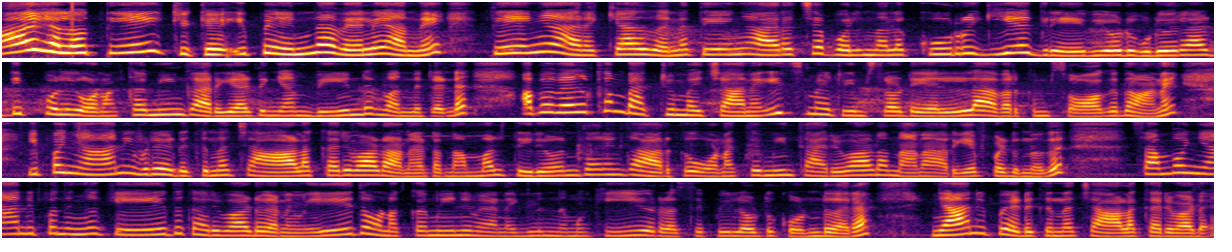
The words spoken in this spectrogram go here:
ഹായ് ഹലോ തേങ്ങയ്ക്കൊക്കെ ഇപ്പോൾ എന്നാ വിലയാന്നേ? തേങ്ങ അരയ്ക്കാതെ തന്നെ തേങ്ങ അരച്ച പോലെ നല്ല കുറുകിയ ഗ്രേവിയോടുകൂടി ഒരു അടിപൊളി ഉണക്കമീൻ കറിയായിട്ട് ഞാൻ വീണ്ടും വന്നിട്ടുണ്ട്. അപ്പോൾ welcome back to my channel it's my ടീംസിലോട്ട് എല്ലാവർക്കും സ്വാഗതമാണ്. ഇപ്പം ഇവിടെ എടുക്കുന്ന ചാളക്കരുവാടാണ് കേട്ടോ. നമ്മൾ തിരുവനന്തപുരംകാർക്ക് ഉണക്കമീൻ കരുവാടെന്നാണ് അറിയപ്പെടുന്നത്. സംഭവം ഞാനിപ്പോൾ നിങ്ങൾക്ക് ഏത് കരുവാട് വേണമെങ്കിലും ഏത് ഉണക്കമീൻ വേണമെങ്കിലും നമുക്ക് ഈ ഒരു റെസിപ്പിയിലോട്ട് കൊണ്ടുവരാം. ഞാനിപ്പോൾ എടുക്കുന്ന ചാളക്കരുവാട്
